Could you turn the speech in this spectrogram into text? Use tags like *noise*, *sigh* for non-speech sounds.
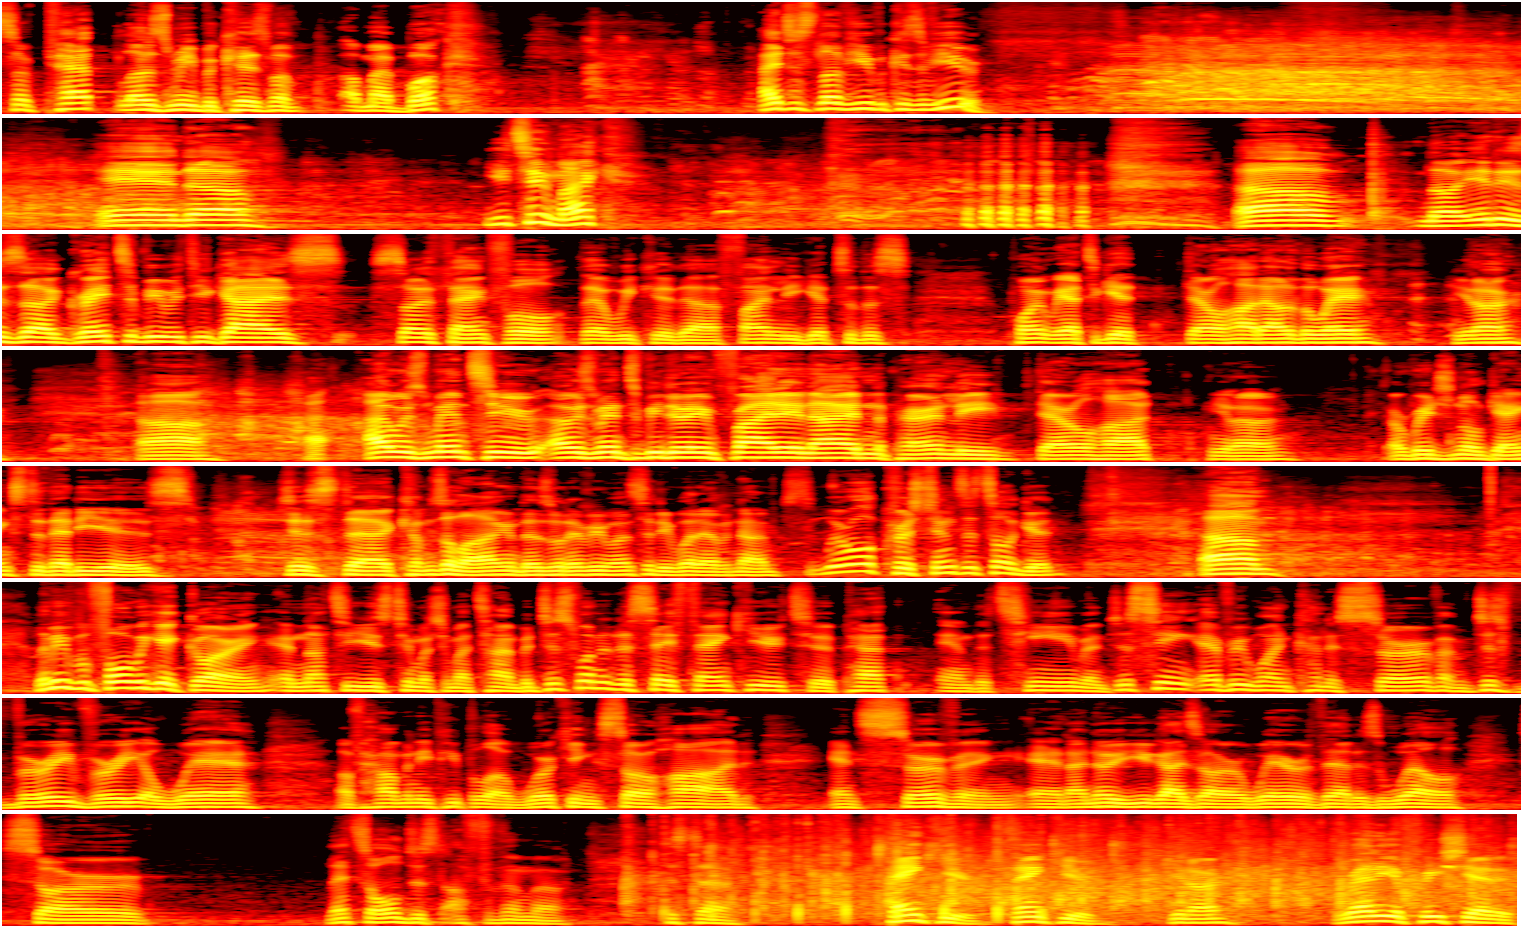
So Pat loves me because of, my book. I just love you because of you. and uh, you too, Mike. *laughs* um, no, it is uh, great to be with you guys. So thankful that we could uh, finally get to this point. We had to get Darryl Hart out of the way, you know. Uh, I, I, was meant to, I was meant to be doing Friday night, and apparently Darryl Hart, you know, original gangster that he is, just uh, comes along and does whatever he wants to do, whatever. No, we're all Christians, it's all good. Um, let me, before we get going, and not to use too much of my time, but just wanted to say thank you to Pat and the team, and just seeing everyone kind of serve. I'm just very, very aware of how many people are working so hard and serving, and I know you guys are aware of that as well. So let's all just offer them a, just a thank you, thank you, you know. Really appreciate it.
